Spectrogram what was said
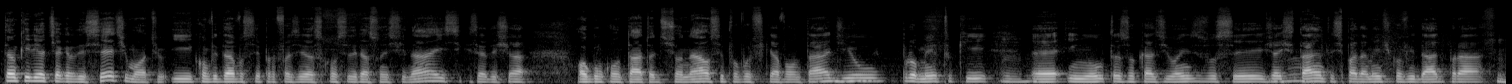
Então, eu queria te agradecer, Timóteo, e convidar você para fazer as considerações finais. Se quiser deixar algum contato adicional, se por favor fique à vontade. Uhum. Eu prometo que uhum. é, em outras ocasiões você já uhum. está antecipadamente convidado para uhum.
